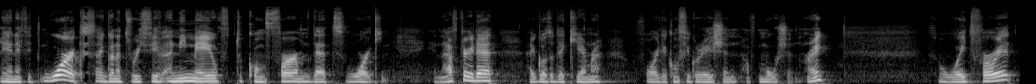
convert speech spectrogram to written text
and if it works, I'm going to receive an email to confirm that's working. And after that, I go to the camera for the configuration of motion, right? So wait for it.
